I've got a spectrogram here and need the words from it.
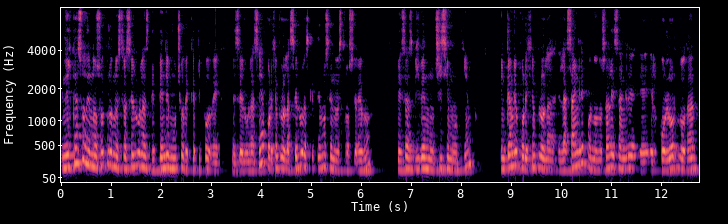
En el caso de nosotros, nuestras células depende mucho de qué tipo de, de células sea. Por ejemplo, las células que tenemos en nuestro cerebro, esas viven muchísimo tiempo. En cambio, por ejemplo, la, sangre, cuando nos sale sangre, eh, el color lo dan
